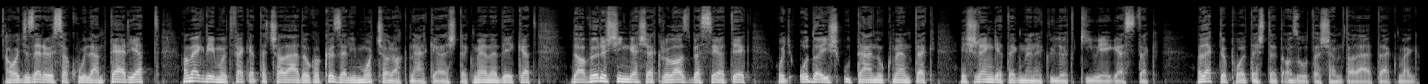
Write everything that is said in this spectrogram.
Ahogy az erőszak hullám terjedt, a megrémült fekete családok a közeli mocsaraknál kerestek menedéket, de a vörös ingesekről azt beszélték, hogy oda is utánuk mentek, és rengeteg menekülőt kivégeztek. A legtöbb holtestet azóta sem találták meg.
